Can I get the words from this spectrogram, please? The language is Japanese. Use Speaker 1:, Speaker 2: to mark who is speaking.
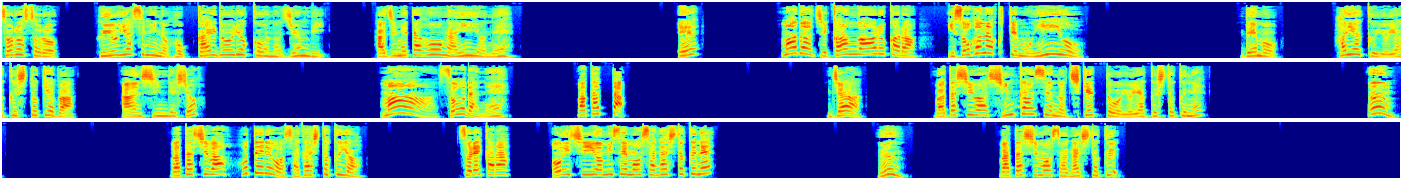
Speaker 1: そろそろ冬休みの北海道旅行の準備、始めた方がいいよね。
Speaker 2: えまだ時間があるから急がなくてもいいよ。
Speaker 1: でも、早く予約しとけば安心でしょ？
Speaker 2: まあ、そうだね。わかった。
Speaker 1: じゃあ、私は新幹線のチケットを予約しとくね。
Speaker 2: 私はホテルを探しとくよ。それから、美味しいお店も探しとくね。
Speaker 1: うん。私も探しとく。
